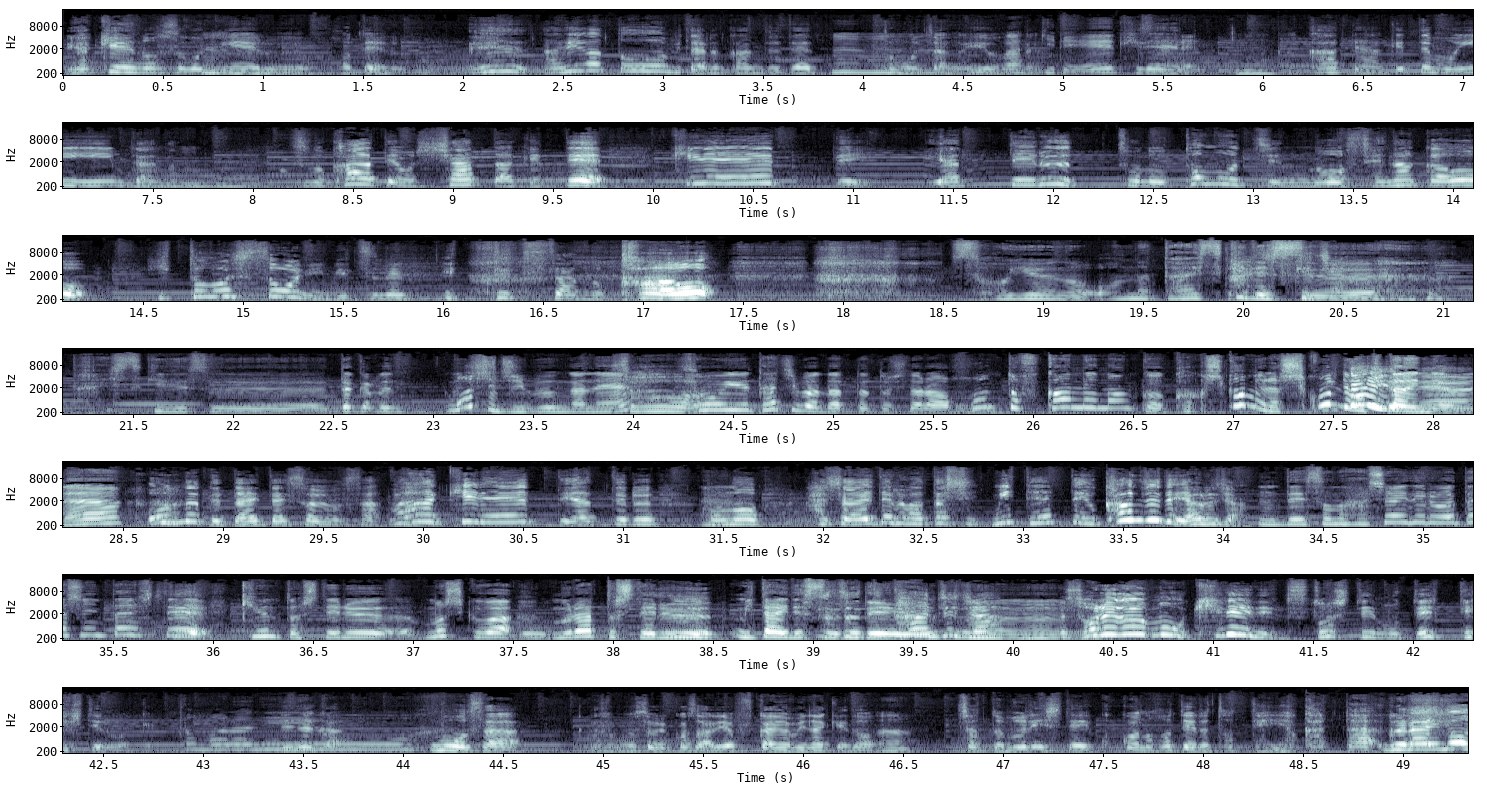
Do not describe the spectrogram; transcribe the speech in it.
夜景のすごい見えるホテル、えーありがとうみたいな感じでともちゃんが言うのね。わ綺麗綺麗。うん。カーテン開けてもいいみたいな、そのカーテンをシャッと開けて綺麗ってやってるそのともちんの背中を愛おしそうに見つめる一徹さんの顔そういうの女大好きです。大好きです。だからもし自分がねそう。いう立場だったとしたら本当俯瞰でなんか隠しカメラ仕込んでおきたいんだよね。女って大体そういうのさ「わあ綺麗ってやってるこのはしゃいでる私見てっていう感じでやるじゃん。でそのはしゃいでる私に対してでキュンとしてるもしくはうん。ムラっとしてるみたいですって。いう感じじゃん、ううそれがもう綺麗に図としてもう出てきてるわけ。たまらねえよでなんかもうさそれこそあれは深読みだけど、うん。ちょっと無理してここのホテル取ってよかったぐらいの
